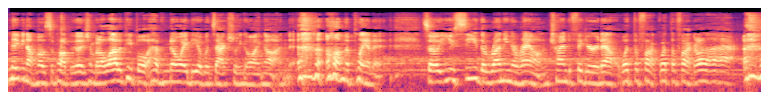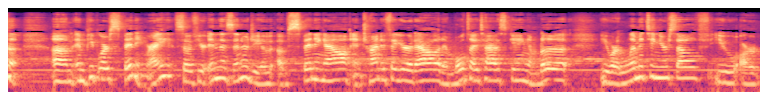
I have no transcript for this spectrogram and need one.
maybe not most of the population, but a lot of people have no idea what's actually going on on the planet. So you see the running around trying to figure it out. What the fuck? What the fuck? um, and people are spinning, right? So if you're in this energy of, of spinning out and trying to figure it out and multitasking and blah, you are limiting yourself. You are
